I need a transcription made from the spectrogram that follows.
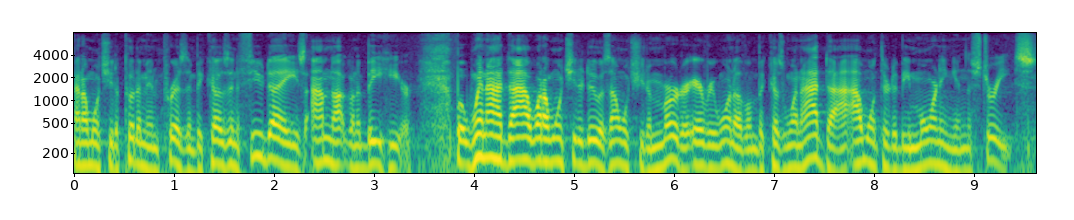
and I want you to put them in prison because in a few days I'm not going to be here. But when I die, what I want you to do is I want you to murder every one of them because when I die, I want there to be mourning in the streets.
